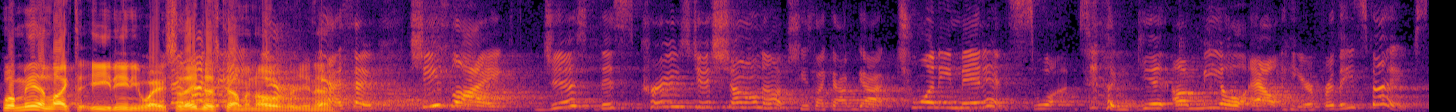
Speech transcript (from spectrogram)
Well, men like to eat anyway, so they are just coming over, you know. Yeah, so she's like, just this crew's just shown up. She's like, I've got 20 minutes to get a meal out here for these folks.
